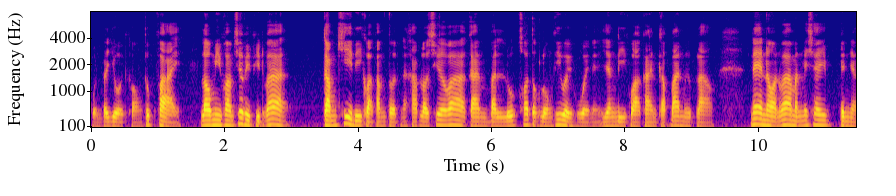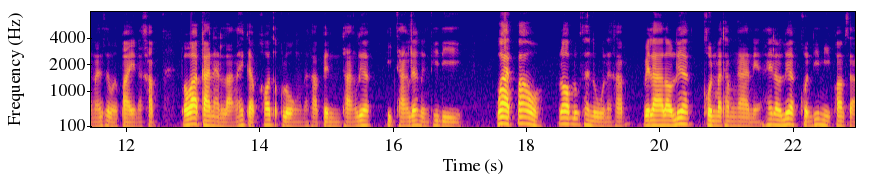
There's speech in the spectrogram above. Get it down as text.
ผลประโยชน์ของทุกฝ่าย เรามีความเชื่อผิดๆว่ากรรมขี้ดีกว่ากรรมตดนะครับ เราเชื่อว่าการบรรลุข้อตกลงที่ห่วยๆเนี่ยยังดีกว่าการกลับบ้านมือเปล่า แน่นอนว่ามันไม่ใช่เป็นอย่างนั้นเสมอไปนะครับ เพราะว่าการหันหลังให้กับข้อตกลงนะครับ เป็นทางเลือกอีกทางเลือกหนึ่งที่ดี วาดเป้ารอบลูกธนูนะครับ เวลาเราเลือกคนมาทำงานเนี่ยให้เราเลือกคนที่มีความสา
